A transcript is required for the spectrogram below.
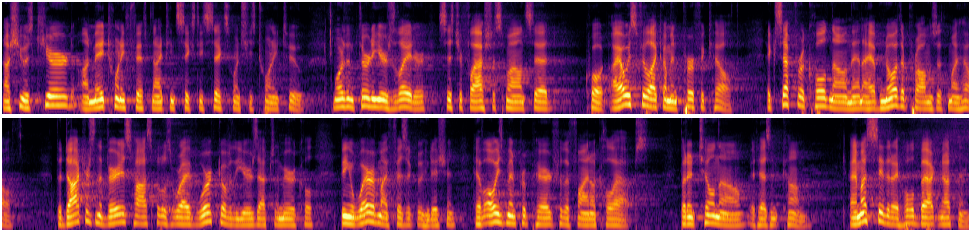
Now, she was cured on May 25, 1966, when she's 22. More than 30 years later, Sister flashed a smile and said, quote, I always feel like I'm in perfect health. Except for a cold now and then, I have no other problems with my health. The doctors in the various hospitals where I've worked over the years after the miracle, being aware of my physical condition, have always been prepared for the final collapse. But until now, it hasn't come. I must say that I hold back nothing.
